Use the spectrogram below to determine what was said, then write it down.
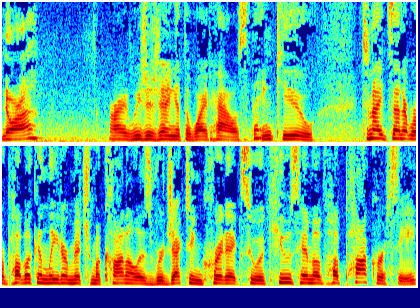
Norah? All right, Weijia Jiang at the White House. Thank you. Tonight, Senate Republican leader Mitch McConnell is rejecting critics who accuse him of hypocrisy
